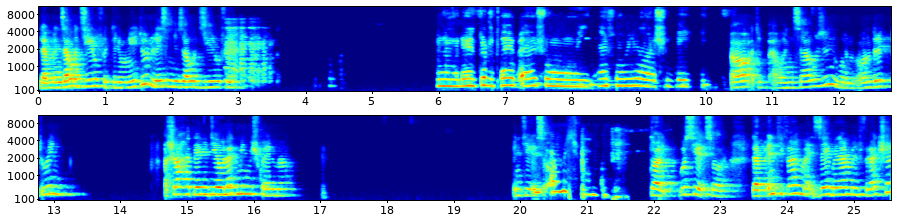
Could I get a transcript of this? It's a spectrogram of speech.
لما نزود zero في ال denominator لازم نزود zero في ال numerator ده يبقى ألف ومية ألف ومية وعشرين. آه تبقى 1120 أشرحها تاني دي يا ولاد؟ مين مش فاهمة انت يا اسراء مش طيب بصي يا إسراء. طب انت فاهمة إزاي بنعمل fraction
